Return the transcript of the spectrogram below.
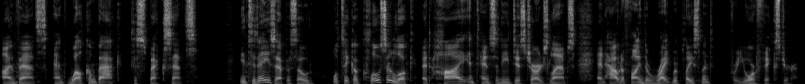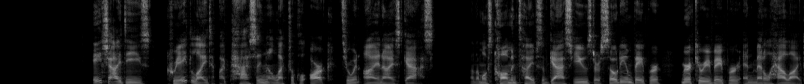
I'm Vance, and welcome back to Spec Sense. In today's episode, we'll take a closer look at high intensity discharge lamps and how to find the right replacement for your fixture. HIDs create light by passing an electrical arc through an ionized gas. Now, the most common types of gas used are sodium vapor, mercury vapor, and metal halide.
